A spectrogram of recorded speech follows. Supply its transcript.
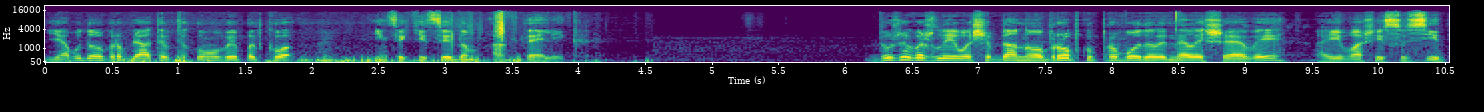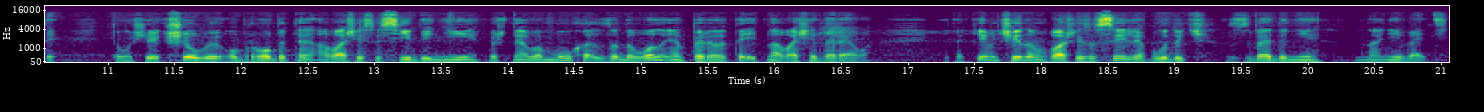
Я буду обробляти в такому випадку інсектицидом Актелік. Дуже важливо, щоб дану обробку проводили не лише ви, а й ваші сусіди. Тому що якщо ви обробите, а ваші сусіди ні, вишнева муха з задоволенням перелетить на ваші дерева. І таким чином ваші зусилля будуть зведені на нівець.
